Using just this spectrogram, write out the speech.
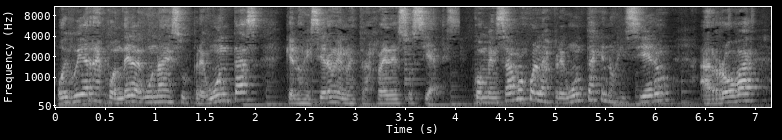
hoy voy a responder algunas de sus preguntas que nos hicieron en nuestras redes sociales. Comenzamos con las preguntas que nos hicieron arroba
